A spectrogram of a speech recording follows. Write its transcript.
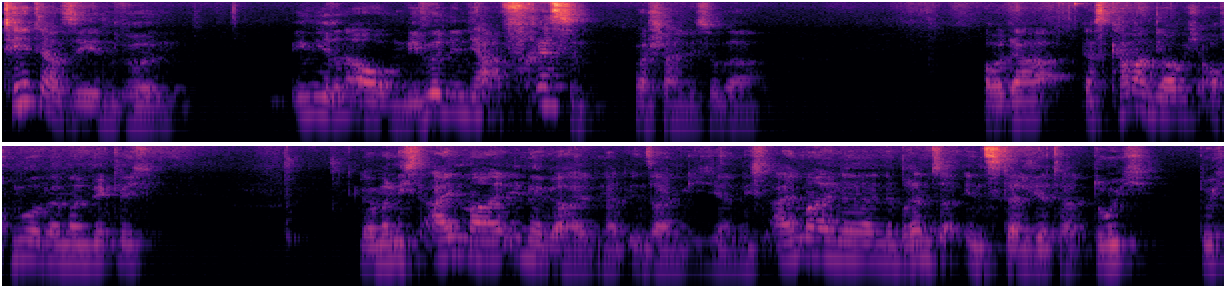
Täter sehen würden in ihren Augen, die würden ihn ja fressen, wahrscheinlich sogar. Aber da, das kann man, glaube ich, auch nur, wenn man wirklich, wenn man nicht einmal innegehalten hat in seinem Gehirn, nicht einmal eine, eine Bremse installiert hat, durch, durch,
